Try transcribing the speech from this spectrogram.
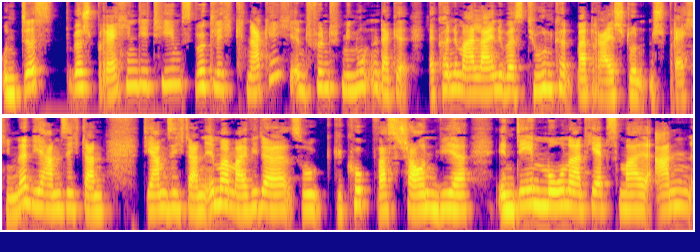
Und das besprechen die Teams wirklich knackig in fünf Minuten. Da, da könnte man allein über das Tune könnte man drei Stunden sprechen. Ne? Die haben sich dann, die haben sich dann immer mal wieder so geguckt, was schauen wir in dem Monat jetzt mal an,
